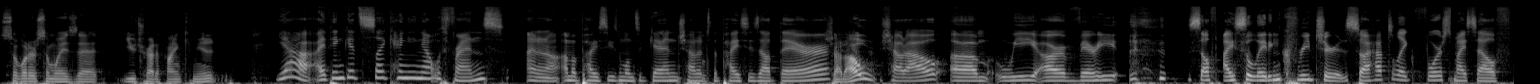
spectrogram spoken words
So, what are some ways that you try to find community? Yeah, I think it's like hanging out with friends. I don't know. I'm a Pisces once again. Shout out to the Pisces out there. Shout out. Shout out. Um, we are very self isolating creatures. So I have to like force myself,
